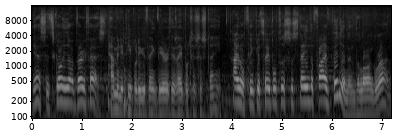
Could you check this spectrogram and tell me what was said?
yes, it's going up very fast. How many people do you think the Earth is able to sustain? I don't think it's able to sustain the 5 billion in the long run.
